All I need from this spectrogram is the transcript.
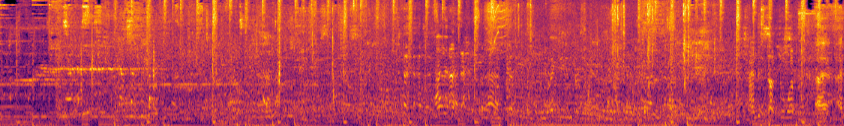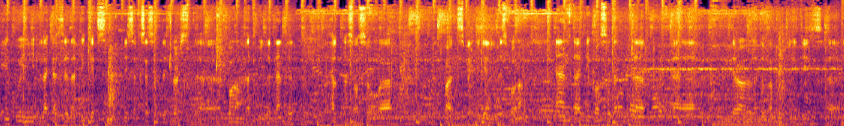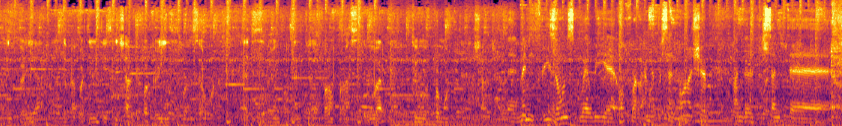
I, I think we, like I said, I think it's the success of the first uh, forum that we attended helped us also uh, participate again in this forum. And I think also that uh, uh, there are a lot of opportunities uh, in Korea, a lot of opportunities in Sharjah for Koreans as well. So uh, this is a very important uh, forum for us to, uh, to promote uh, Sharjah. uh, many free zones where we uh, offer 100% ownership, 100%.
